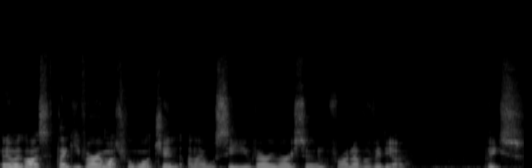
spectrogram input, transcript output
Anyway guys, thank you very much for watching and I will see you very very soon for another video. Peace.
